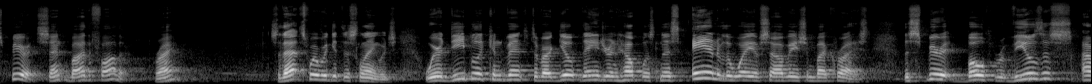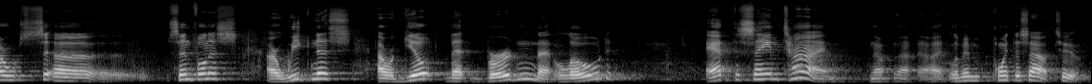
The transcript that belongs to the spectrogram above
Spirit sent by the Father, right? So that's where we get this language. We're deeply convinced of our guilt, danger, and helplessness, and of the way of salvation by Christ. The Spirit both reveals us our uh, sinfulness, our weakness, our guilt, that burden, that load. At the same time, now uh, let me point this out too.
